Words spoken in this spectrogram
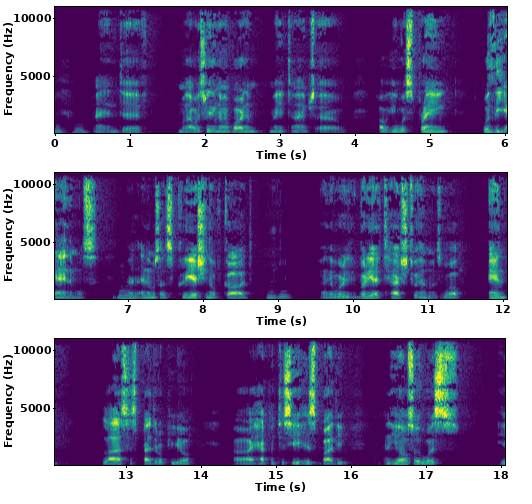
Mhm. And uh, when I was reading about him many times, uh, how he was praying with the animals, uh, animals as creation of God, Mhm. and they were very attached to him as well. And last is Padre Pio. Uh, I happened to see his body, and he also was he,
